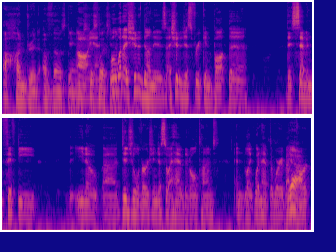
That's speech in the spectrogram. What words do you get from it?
a hundred of those games. Oh just yeah. to let you well, know. what I should have done is I should have just freaking bought the the 750, you know, uh, digital version just so I have it at all times and like wouldn't have to worry about Yeah. a cart.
